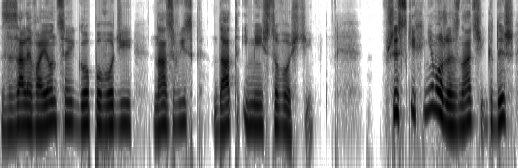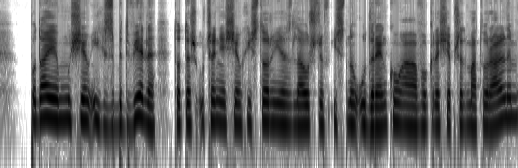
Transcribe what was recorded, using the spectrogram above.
z zalewającej go powodzi nazwisk, dat i miejscowości. Wszystkich nie może znać, gdyż podaje mu się ich zbyt wiele, to też uczenie się historii jest dla uczniów istną udręką, a w okresie przedmaturalnym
